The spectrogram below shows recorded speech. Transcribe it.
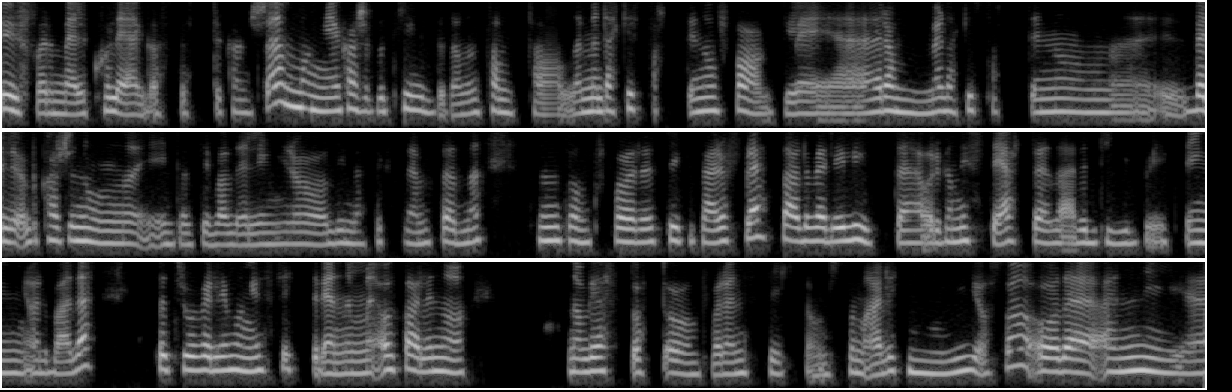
uformell kollegastøtte, kanskje. Mange kanskje får tilbud om en samtale, men det er ikke satt i noen faglige rammer. Det er ikke satt i noen eh, Kanskje noen intensivavdelinger og de mest ekstreme stedene. Men sånn for sykepleiere flest er det veldig lite organisert, det der debriefing-arbeidet. Så jeg tror veldig mange sitter igjen med, og særlig nå når vi har stått overfor en sykdom som er litt ny også, og det er nye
